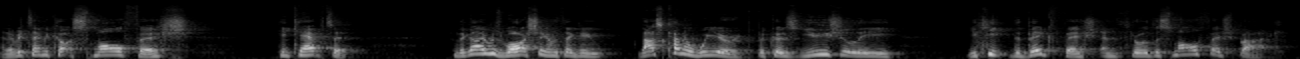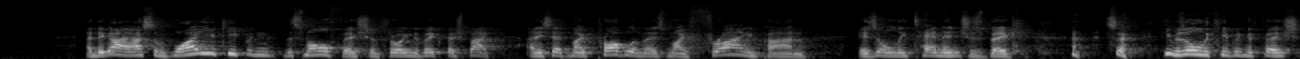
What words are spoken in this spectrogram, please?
And every time he caught a small fish, he kept it. And the guy was watching him thinking, that's kind of weird because usually you keep the big fish and throw the small fish back. And the guy asked him, Why are you keeping the small fish and throwing the big fish back? And he said, My problem is my frying pan is only 10 inches big. so he was only keeping the fish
